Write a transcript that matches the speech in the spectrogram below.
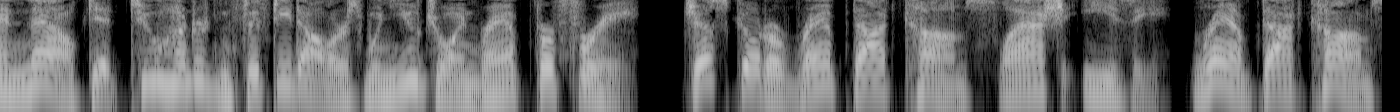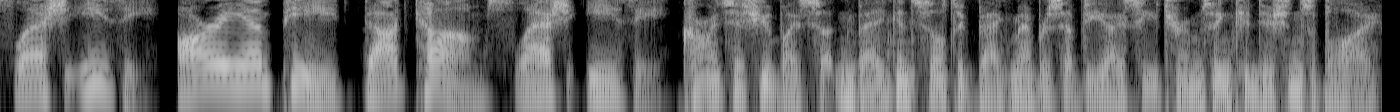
And now get $250 when you join Ramp for free. Just go to ramp.com slash easy. Ramp.com slash easy. R-A-M-P.com slash easy. Currents issued by Sutton Bank and Celtic Bank members of DIC terms and conditions apply.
